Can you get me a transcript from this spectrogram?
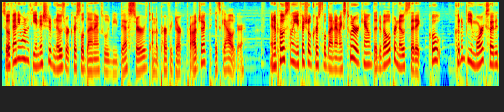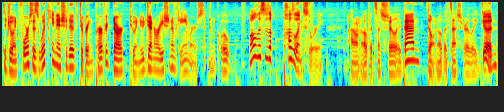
so if anyone at the initiative knows where Crystal Dynamics would be best served on the Perfect Dark project, it's Gallagher. In a post on the official Crystal Dynamics Twitter account, the developer notes that it, quote, couldn't be more excited to join forces with the initiative to bring Perfect Dark to a new generation of gamers, end quote. Well, this is a puzzling story. I don't know if it's necessarily bad, don't know if it's necessarily good.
